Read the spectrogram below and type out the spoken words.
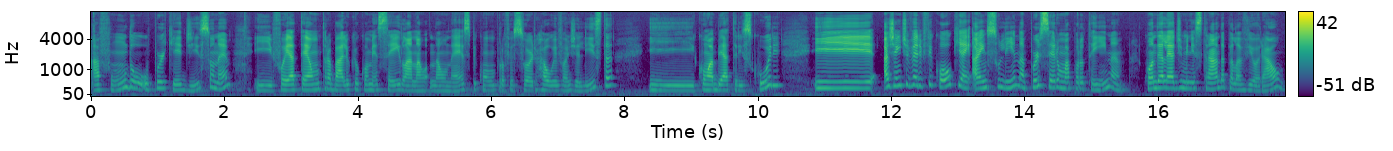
a fundo o porquê disso, né? E foi até um trabalho que eu comecei lá na, na Unesp com o professor Raul Evangelista e com a Beatriz Cury. E a gente verificou que a, a insulina, por ser uma proteína, quando ela é administrada pela via oral,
